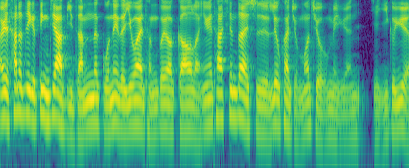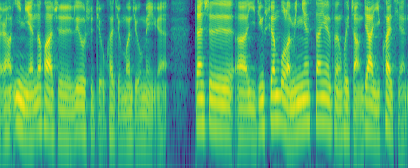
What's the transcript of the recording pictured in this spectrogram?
而且它的这个定价比咱们的国内的优爱腾都要高了，因为它现在是六块九毛九美元一个月，然后一年的话是六十九块九毛九美元。但是呃，已经宣布了，明年三月份会涨价一块钱，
